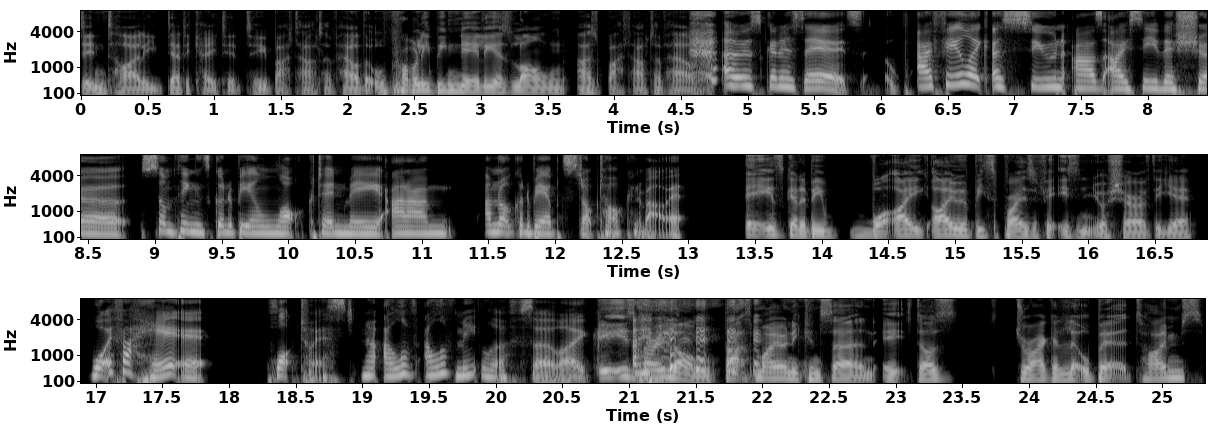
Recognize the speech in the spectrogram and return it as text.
entirely dedicated to Bat Out of Hell that will probably be nearly as long as Bat Out of Hell. I was gonna say it's. I feel like as soon as I see this show, something's gonna be unlocked in me, and I'm I'm not gonna be able to stop talking about it. It is going to be what I, I would be surprised if it isn't your show of the year. What if I hate it? Plot twist. No, I love I love meatloaf. So like, It is very long. That's my only concern. It does drag a little bit at times.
